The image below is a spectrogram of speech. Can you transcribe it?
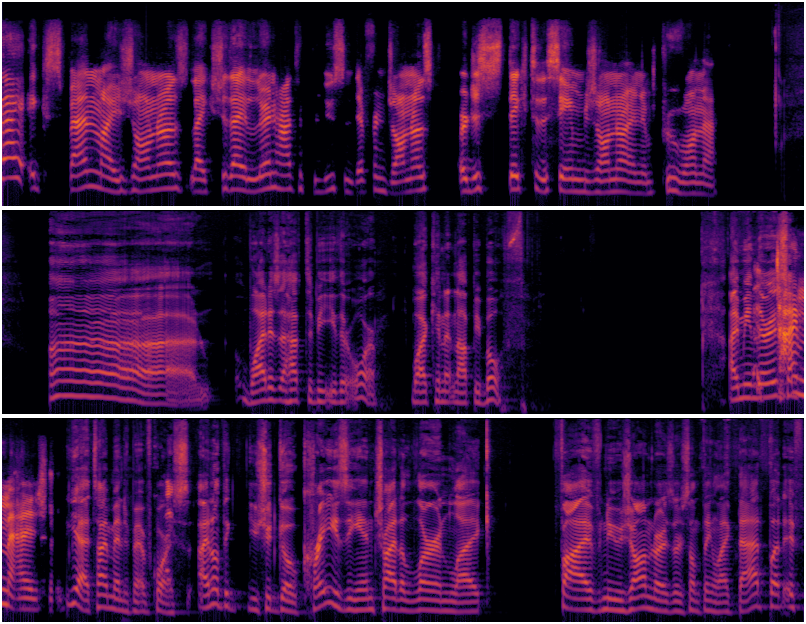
I expand my genres? Like, should I learn how to produce in different genres or just stick to the same genre and improve on that? Uh, why does it have to be either or? Why can it not be both? I mean, there is time some, management. Yeah, time management, of course. I don't think you should go crazy and try to learn like five new genres or something like that. But if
